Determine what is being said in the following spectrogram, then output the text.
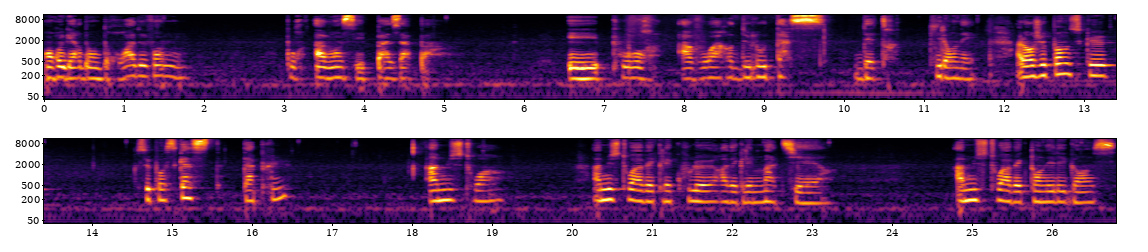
en regardant droit devant nous pour avancer pas à pas et pour avoir de l'audace d'être qui l'on est. Alors je pense que ce podcast t'a plu. Amuse-toi. Amuse-toi avec les couleurs, avec les matières. Amuse-toi avec ton élégance.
